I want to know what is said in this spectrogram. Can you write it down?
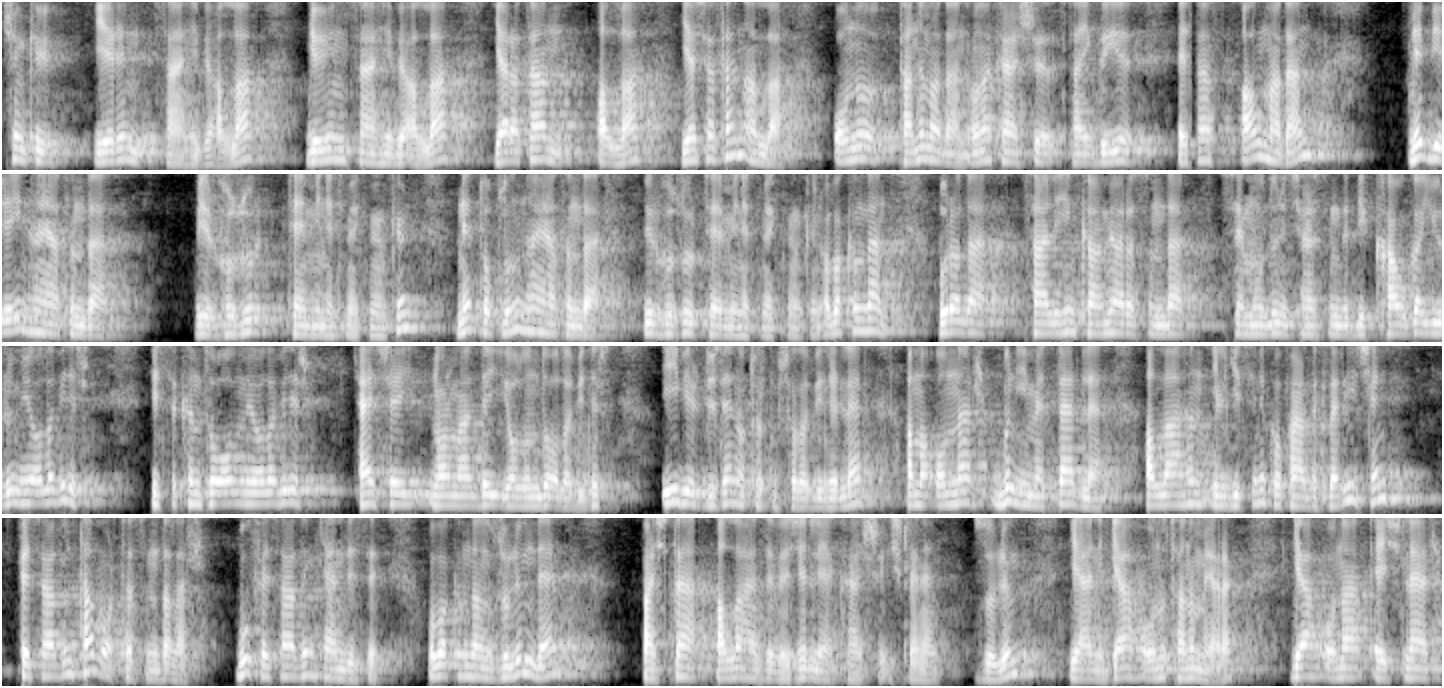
Çünkü yerin sahibi Allah, göğün sahibi Allah, yaratan Allah, yaşatan Allah. Onu tanımadan, ona karşı saygıyı esas almadan ne bireyin hayatında bir huzur temin etmek mümkün, ne toplumun hayatında bir huzur temin etmek mümkün. O bakımdan burada Salih'in kavmi arasında Semud'un içerisinde bir kavga yürümüyor olabilir, bir sıkıntı olmuyor olabilir, her şey normalde yolunda olabilir, iyi bir düzen oturtmuş olabilirler ama onlar bu nimetlerle Allah'ın ilgisini kopardıkları için fesadın tam ortasındalar. Bu fesadın kendisi. O bakımdan zulüm de başta Allah Azze ve Celle'ye karşı işlenen zulüm, yani gah onu tanımayarak, gah ona eşler,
